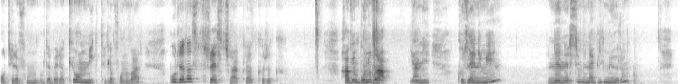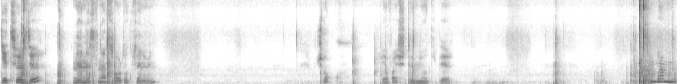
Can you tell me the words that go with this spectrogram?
o telefonu burada bırakıyor. Onun ilk telefonu var. Burada da stres çarkı kırık. Havin bunu da yani kuzenimin nenesi mi ne bilmiyorum. Getirdi. Nenesine sordu kuzenimin. Çok yavaş dönüyor gibi. Ben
